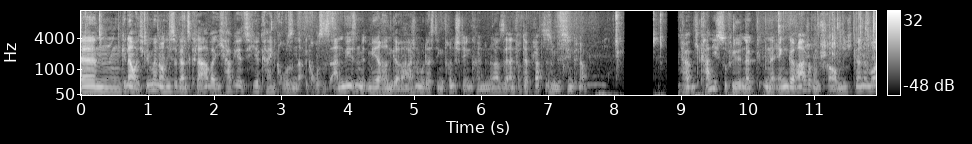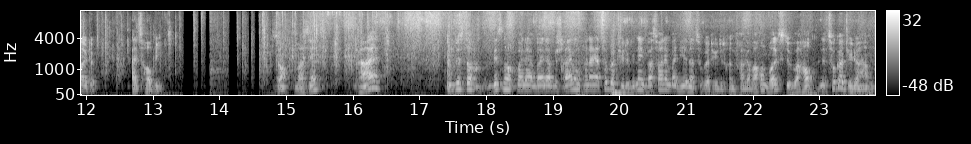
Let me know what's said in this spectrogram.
Ähm, genau, ich bin mir noch nicht so ganz klar, weil ich habe jetzt hier kein großen, großes Anwesen mit mehreren Garagen, wo das Ding drinstehen könnte. Ne? Also einfach der Platz ist ein bisschen knapp. Ja, ich kann nicht so viel in der, in der engen Garage rumschrauben, wie ich gerne wollte. Als Hobby. So, was jetzt? Karl? Du bist doch bist noch bei der, bei der Beschreibung von deiner Zuckertüte. Nee, was war denn bei dir in der Zuckertüte drin, Franka? Warum wolltest du überhaupt eine Zuckertüte haben?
